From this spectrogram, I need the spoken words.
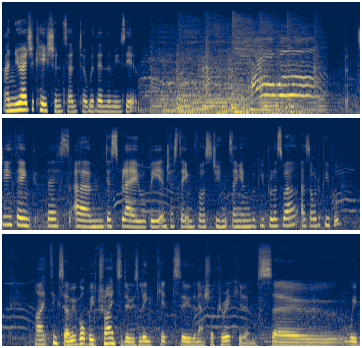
and new education centre within the museum. Do you think this um, display will be interesting for students and younger people as well as older people? I think so. I mean, what we've tried to do is link it to the national curriculum. So we've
